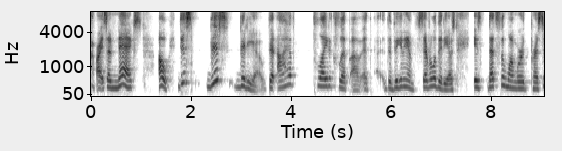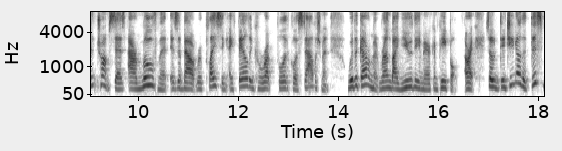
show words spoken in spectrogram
All right. So next, oh, this this video that I have played a clip of at the beginning of several videos is that's the one where President Trump says our movement is about replacing a failed and corrupt political establishment with a government run by you the American people. All right. So did you know that this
